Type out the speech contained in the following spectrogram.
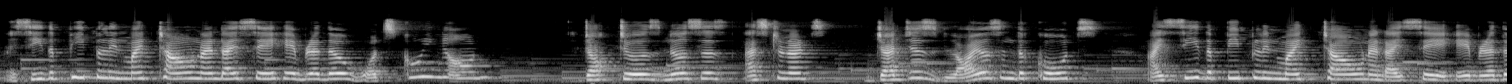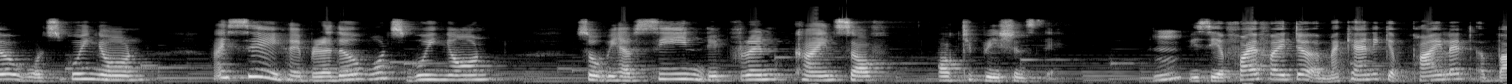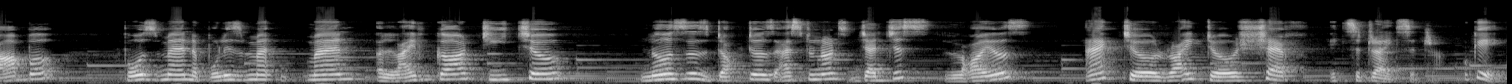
I see the people in my town and I say, Hey brother, what's going on? Doctors, nurses, astronauts, judges, lawyers in the courts. I see the people in my town and I say, Hey brother, what's going on? I say, Hey brother, what's going on? So we have seen different kinds of occupations there. Hmm? We see a firefighter, a mechanic, a pilot, a barber, postman, a policeman, a lifeguard, teacher, nurses, doctors, astronauts, judges, lawyers, actor, writer, chef, etc. etc. Okay.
